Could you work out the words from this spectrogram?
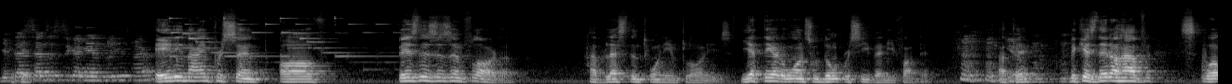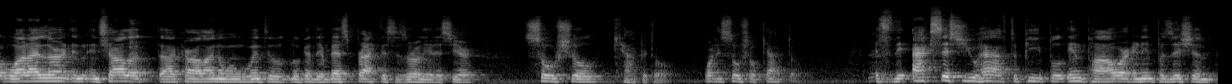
Give that statistic again, please, Mayor. 89% of businesses in Florida have less than 20 employees, yet they're the ones who don't receive any funding. Okay? Because they don't have what, what I learned in, in Charlotte, uh, Carolina, when we went to look at their best practices earlier this year social capital. What is social capital? It's the access you have to people in power and in position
